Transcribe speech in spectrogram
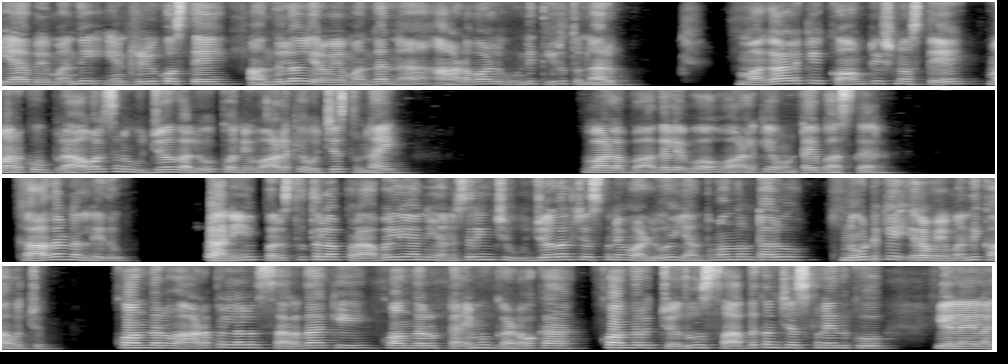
యాభై మంది ఇంటర్వ్యూకి వస్తే అందులో ఇరవై మందన్న ఆడవాళ్ళు ఉండి తీరుతున్నారు. మగాళ్ళకి కాంపిటీషన్ వస్తే మనకు రావాల్సిన ఉద్యోగాలు కొన్ని వాళ్ళకే వచ్చేస్తున్నాయి. వాళ్ళ బాధలేవో వాళ్ళకే ఉంటాయి భాస్కర్. కాదనడం లేదు. కానీ పరిస్థితుల ప్రాబల్యాన్ని అనుసరించి ఉద్యోగాలు చేసుకునే వాళ్ళు ఎంతమంది ఉంటారు? నూటికి ఇరవై మంది కావచ్చు. కొందరు ఆడపిల్లలు సరదాకి కొందరు టైము గడవక కొందరు చదువు సార్థకం చేసుకునేందుకు ఇలా ఇలా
